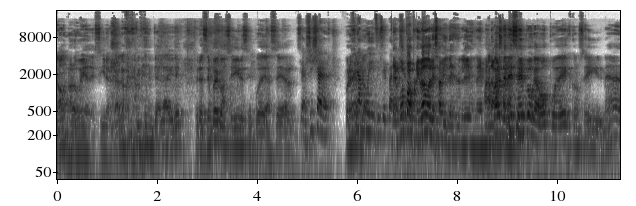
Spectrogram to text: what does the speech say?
No, no lo voy a decir acá, lógicamente, al aire. Pero se puede conseguir, se puede hacer. O sea, allí ya Por no ejemplo, era muy difícil para Después por privado les, les, les, les Aparte en esa época vos podés conseguir, "Ah,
